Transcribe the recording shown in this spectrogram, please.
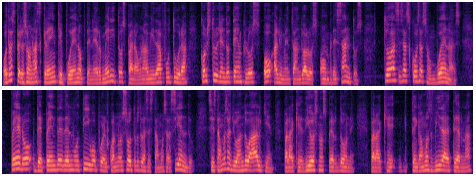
otras personas creen que pueden obtener méritos para una vida futura construyendo templos o alimentando a los hombres santos. Todas esas cosas son buenas, pero depende del motivo por el cual nosotros las estamos haciendo. Si estamos ayudando a alguien para que Dios nos perdone, para que tengamos vida eterna,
